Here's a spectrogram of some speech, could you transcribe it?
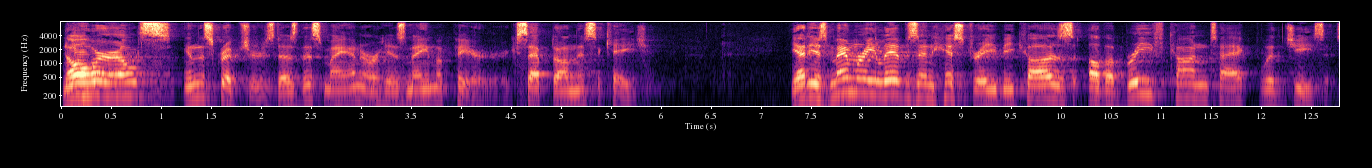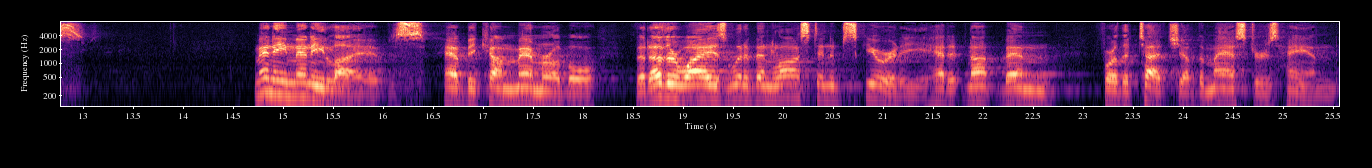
Nowhere else in the scriptures does this man or his name appear except on this occasion. Yet his memory lives in history because of a brief contact with Jesus. Many, many lives have become memorable that otherwise would have been lost in obscurity had it not been for the touch of the Master's hand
